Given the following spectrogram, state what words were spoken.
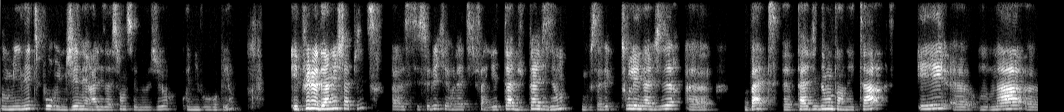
on milite pour une généralisation de ces mesures au niveau européen. Et puis le dernier chapitre, c'est celui qui est relatif à l'état du pavillon. vous savez que tous les navires battent pavillon d'un état et on a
